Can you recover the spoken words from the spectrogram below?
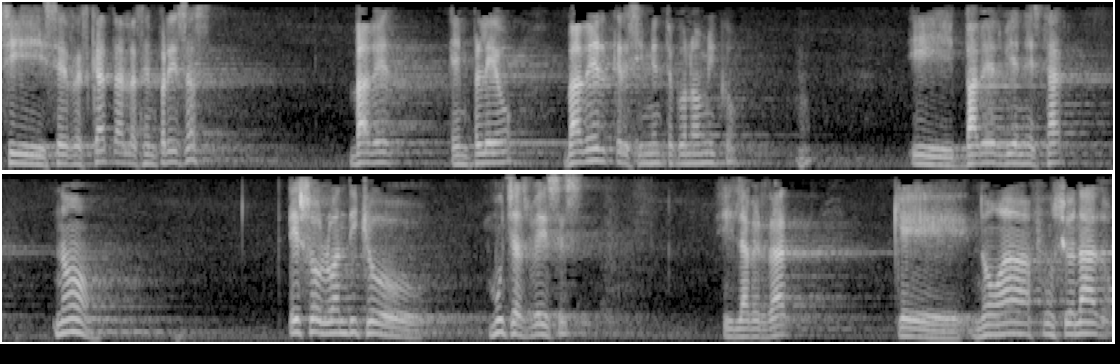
si se rescata a las empresas, va a haber empleo, va a haber crecimiento económico y va a haber bienestar. No, eso lo han dicho muchas veces y la verdad que no ha funcionado.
